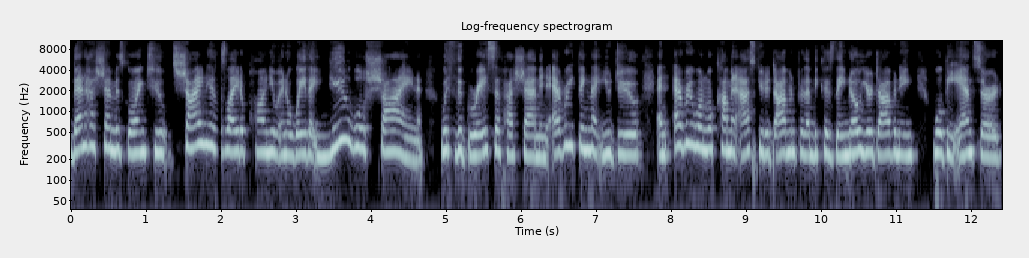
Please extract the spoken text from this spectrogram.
then Hashem is going to shine his light upon you in a way that you will shine with the grace of Hashem in everything that you do. And everyone will come and ask you to daven for them because they know your davening will be answered.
